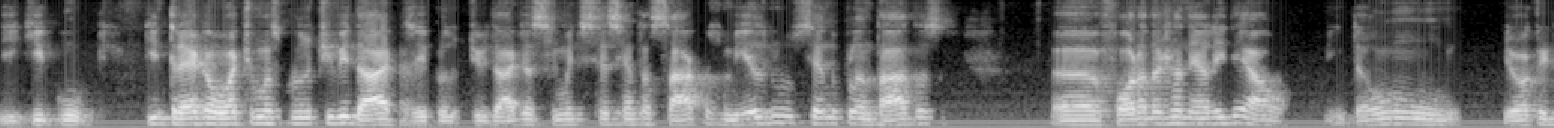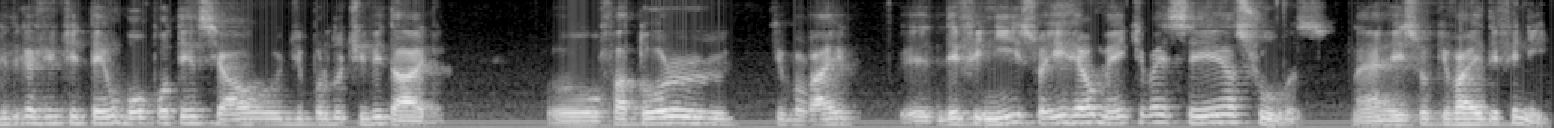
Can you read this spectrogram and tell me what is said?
e que, que entrega ótimas produtividades, aí, produtividade acima de 60 sacos, mesmo sendo plantadas é, fora da janela ideal. Então, eu acredito que a gente tem um bom potencial de produtividade. O fator que vai definir isso aí realmente vai ser as chuvas, né? Isso que vai definir.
